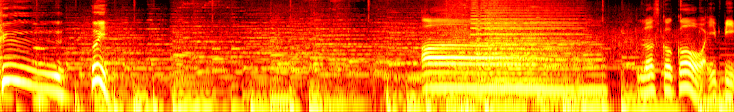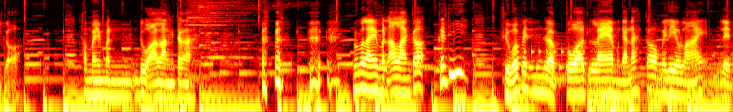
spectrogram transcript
คือ เฮ้ยเออโรสโกโก้อีปีกเหรอทำไมมันดูอลังจังอะ ไม่เป็นไร มันอลังก็ ก็ดี ถือว่าเป็นแบบตัวแรเหมือนกันนะ ก็ไม่เลวร้าย เลด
